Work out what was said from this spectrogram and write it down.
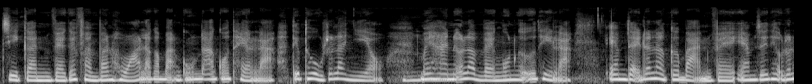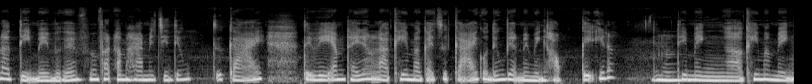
chỉ cần về cái phần văn hóa là các bạn cũng đã có thể là tiếp thu rất là nhiều. Mấy hai nữa là về ngôn ngữ thì là em dạy rất là cơ bản về em giới thiệu rất là tỉ mỉ về cái phát âm 29 tiếng chữ cái. Tại vì em thấy rằng là khi mà cái chữ cái của tiếng Việt mình mình học kỹ đó thì mình ờ, khi mà mình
